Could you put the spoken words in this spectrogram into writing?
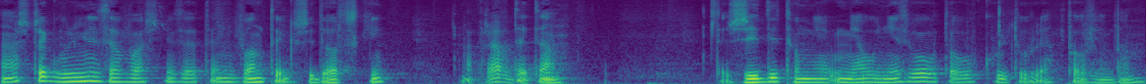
a szczególnie za właśnie za ten wątek żydowski. Naprawdę tam te Żydy to mia miały niezłą tą kulturę, powiem wam.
